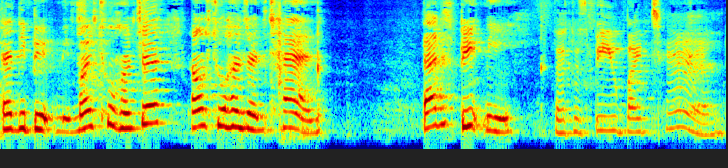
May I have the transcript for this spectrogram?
Daddy beat me. My 200, that was 210. That just beat me. That just beat you by 10.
